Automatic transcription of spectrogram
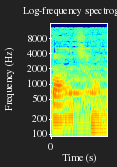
八场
